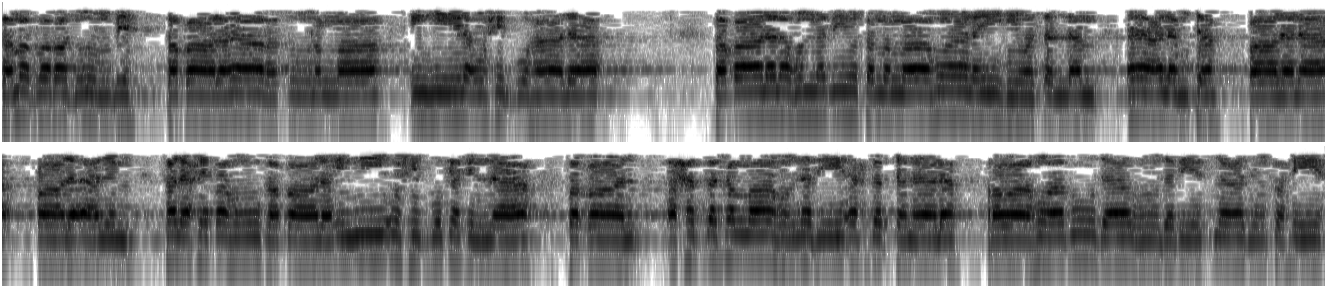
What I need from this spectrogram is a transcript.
فمر رجل به فقال يا رسول الله اني لأحب هذا. فقال له النبي صلى الله عليه وسلم اعلمته قال لا. قال أعلم. فلحقه فقال إني أحبك في الله. فقال أحبك الله الذي أحببتنا له. رواه أبو داود بإسناد صحيح.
